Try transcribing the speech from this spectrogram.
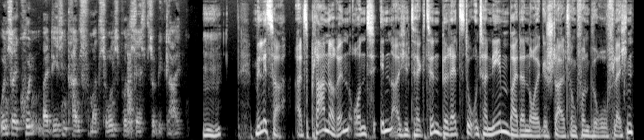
unsere Kunden bei diesem Transformationsprozess zu begleiten. Mhm. Melissa, als Planerin und Innenarchitektin berätst du Unternehmen bei der Neugestaltung von Büroflächen.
